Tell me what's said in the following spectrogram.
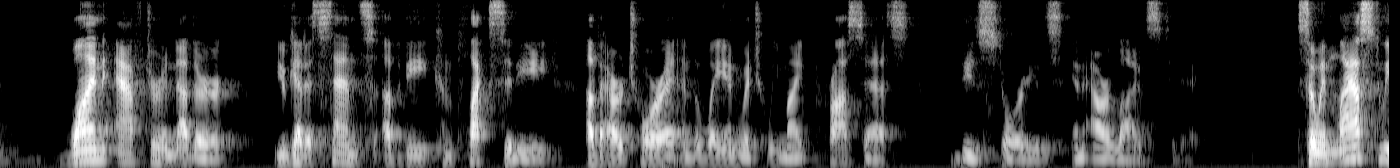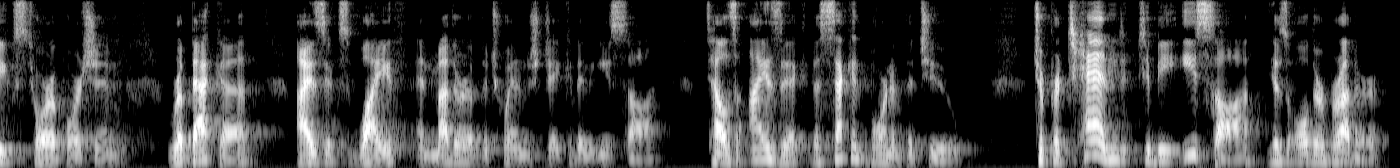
one after another, you get a sense of the complexity of our Torah and the way in which we might process these stories in our lives today. So, in last week's Torah portion, Rebecca, Isaac's wife and mother of the twins Jacob and Esau, tells Isaac, the second born of the two, to pretend to be Esau, his older brother,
